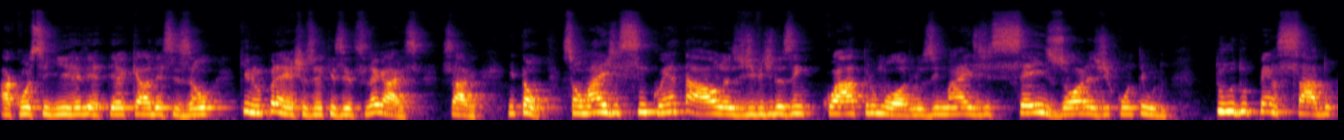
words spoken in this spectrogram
a conseguir reverter aquela decisão que não preenche os requisitos legais, sabe? Então, são mais de 50 aulas divididas em quatro módulos e mais de 6 horas de conteúdo. Tudo pensado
